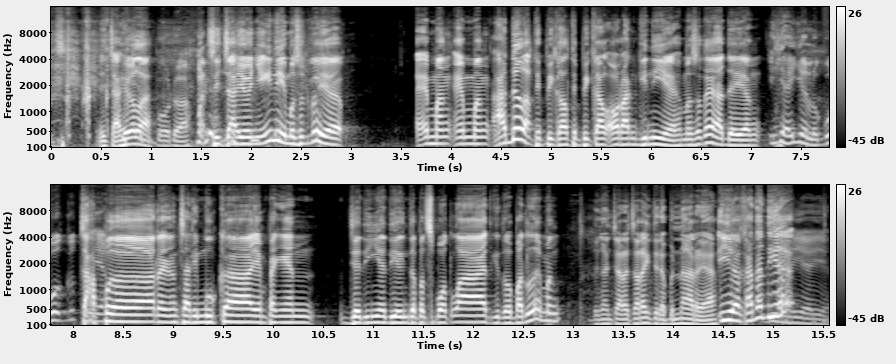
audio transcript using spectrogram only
ya Cahyo lah. Bodoh amat. Si Cahyonya ini maksud gue ya emang emang ada lah tipikal-tipikal orang gini ya. Maksudnya ada yang Iya iya lo gue caper, yang cari muka, yang pengen jadinya dia yang dapat spotlight gitu. Padahal emang Dengan cara-cara yang tidak benar ya. iya karena dia Iya iya iya.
